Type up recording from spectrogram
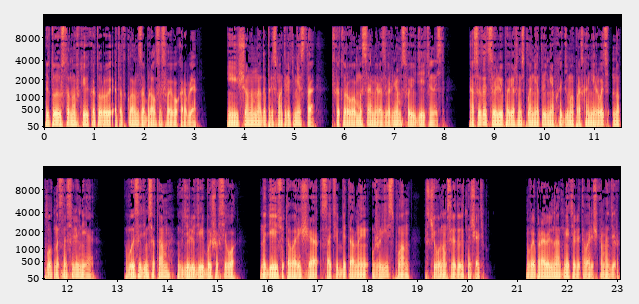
и той установки, которую этот клан забрал со своего корабля. И еще нам надо присмотреть место, с которого мы сами развернем свою деятельность. А с этой целью поверхность планеты необходимо просканировать на плотность населения. Высадимся там, где людей больше всего, Надеюсь, у товарища Сати Бетаны уже есть план, с чего нам следует начать? Вы правильно отметили, товарищ командир,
